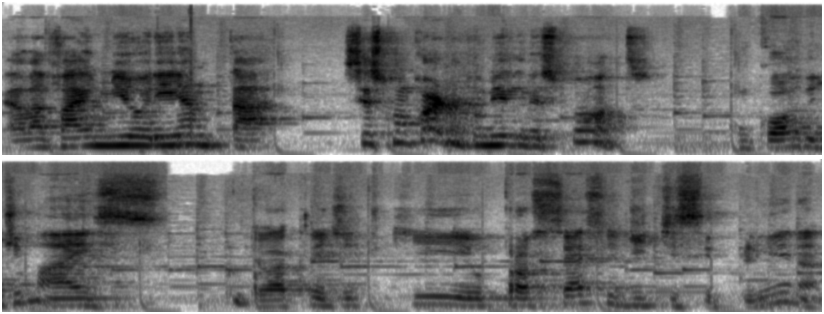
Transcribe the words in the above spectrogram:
Ela vai me orientar. Vocês concordam comigo nesse ponto? Concordo demais. Eu acredito que o processo de disciplina,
